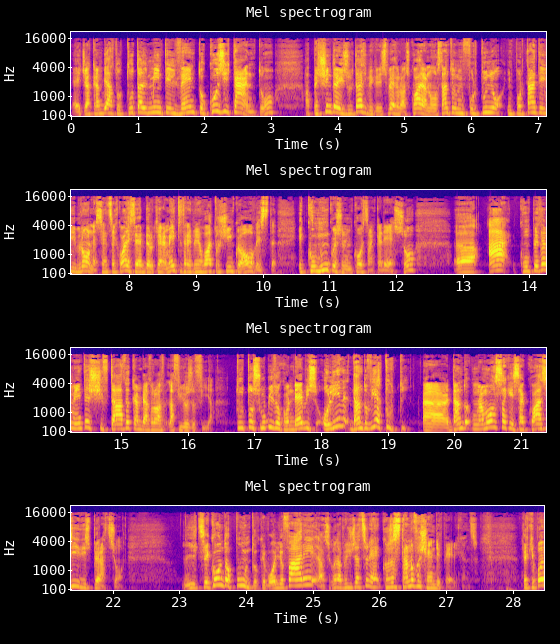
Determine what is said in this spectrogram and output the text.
è già cambiato totalmente il vento così tanto, a prescindere dai risultati, perché rispetto alla squadra, nonostante un infortunio importante di Lebron, senza il quale sarebbero chiaramente tra i primi 4-5 a ovest e comunque sono in corsa anche adesso, ha completamente shiftato e cambiato la, la filosofia tutto subito con Davis all-in, dando via tutti, uh, dando una mossa che sa quasi di disperazione. Il secondo appunto che voglio fare, la seconda precisazione è cosa stanno facendo i Pelicans. Perché poi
